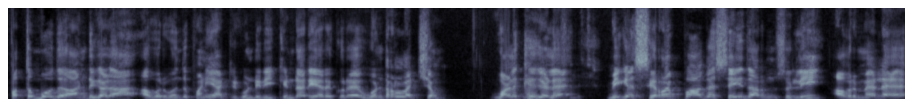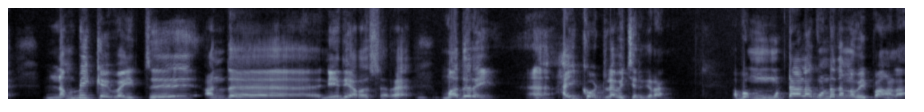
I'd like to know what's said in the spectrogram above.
பத்தொன்பது ஆண்டுகளா அவர் வந்து பணியாற்றி கொண்டிருக்கின்றார். ஏறக்குறைய ஒன்றரை லட்சம் வழக்குகளை மிக சிறப்பாக செய்தார்னு சொல்லி அவர் மேல நம்பிக்கை வைத்து அந்த நீதி அரசரை மதுரை ஹைகோர்ட்ல வச்சிருக்கிறாங்க. அப்போ முட்டாளை கொண்டு வந்து வைப்பாங்களா?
